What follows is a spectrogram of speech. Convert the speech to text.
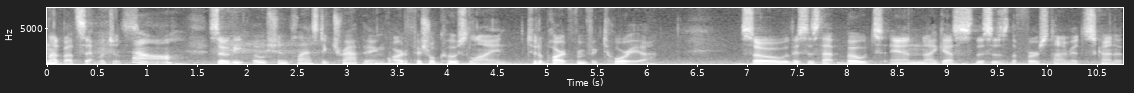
not about sandwiches. Aw. So the ocean plastic trapping artificial coastline to depart from Victoria. So this is that boat, and I guess this is the first time it's kind of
